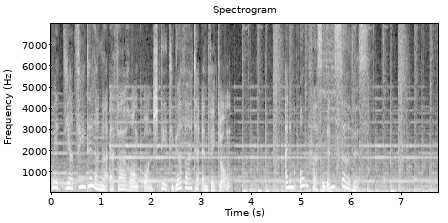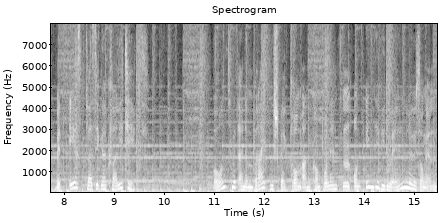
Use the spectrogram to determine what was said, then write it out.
Mit jahrzehntelanger Erfahrung und stetiger Weiterentwicklung, einem umfassenden Service, mit erstklassiger Qualität und mit einem breiten Spektrum an Komponenten und individuellen Lösungen.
